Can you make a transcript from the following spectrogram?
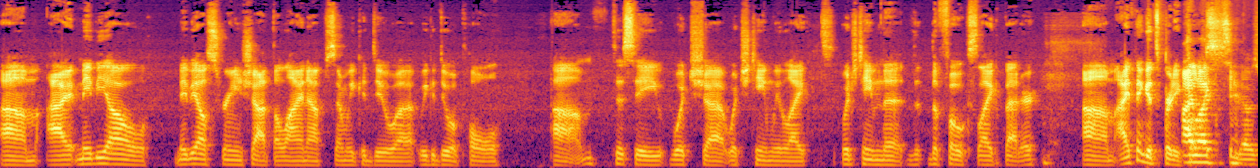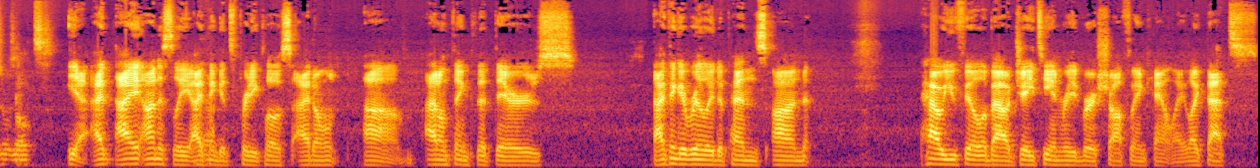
Um i maybe i'll maybe i'll screenshot the lineups and we could do a we could do a poll um to see which uh, which team we liked which team the the, the folks like better um i think it's pretty close I'd like to see those results. yeah, I, I honestly I Yeah. think it's pretty close. I don't um I don't think that there's I think it really depends on how you feel about JT and Reed versus Schauffele and Cantlay. Like that's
